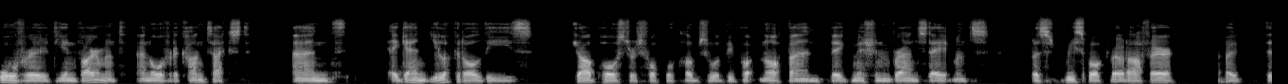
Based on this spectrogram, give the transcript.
over the environment and over the context. And again, you look at all these job posters football clubs would be putting up and big mission brand statements as we spoke about off air about the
